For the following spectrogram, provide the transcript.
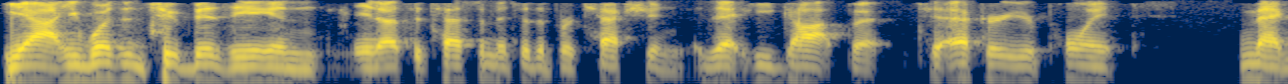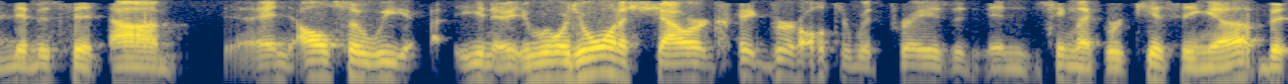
Yeah, he wasn't too busy, and you know it's a testament to the protection that he got. But to echo your point, magnificent. Um, and also, we you know we don't want to shower Greg Berhalter with praise and, and seem like we're kissing up, but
